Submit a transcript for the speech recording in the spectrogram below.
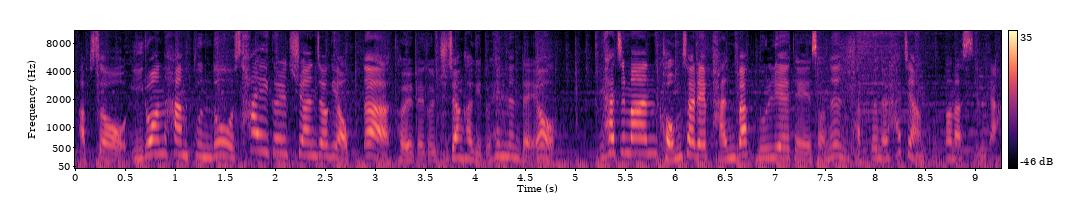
앞서 이런 한 푼도 사익을 취한 적이 없다 결백을 주장하기도 했는데요. 하지만 검찰의 반박 논리에 대해서는 답변을 하지 않고 떠났습니다.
